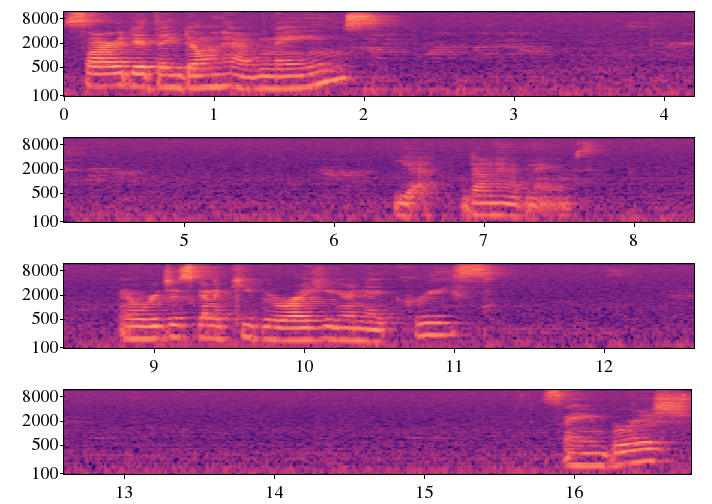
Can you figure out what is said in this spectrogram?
Sorry that they don't have names. Yeah, don't have names. And we're just gonna keep it right here in that crease. Same brush.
